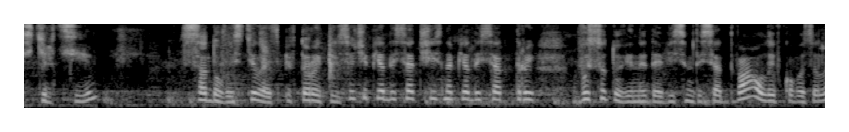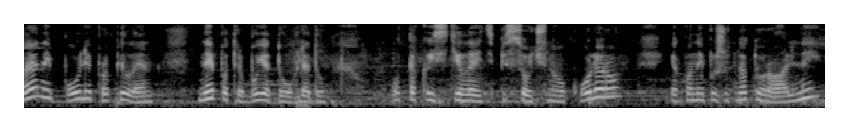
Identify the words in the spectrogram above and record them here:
стільці. Садовий стілець 1500 56 на 53. Висоту він іде 82, оливково-зелений, поліпропілен. Не потребує догляду. От такий стілець пісочного кольору, як вони пишуть, натуральний,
